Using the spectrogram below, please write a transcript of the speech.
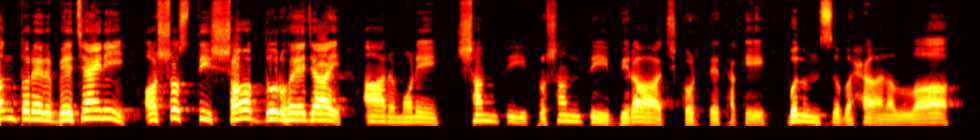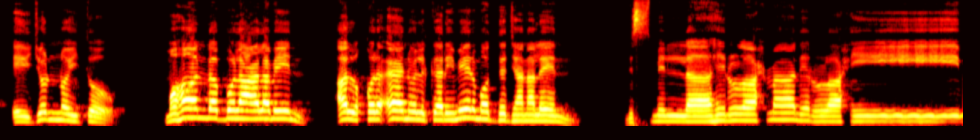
অন্তরের বেচাইনি অস্বস্তি সব দূর হয়ে যায়, আর মনে শান্তি প্রশান্তি বিরাজ করতে থাকে। বলুন সুবহান আল্লাহ এই জন্যই তো মহান রব্বুল আলামিন আল কোরআনুল করিমের মধ্যে জানালেন, বিসমিল্লাহির রহমানির রহিম,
